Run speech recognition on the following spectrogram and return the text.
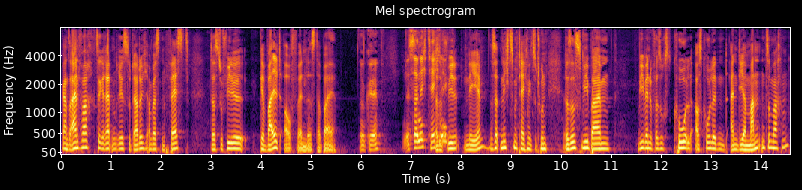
Ganz einfach, Zigaretten drehst du dadurch am besten fest, dass du viel Gewalt aufwendest dabei. Okay. Ist da nicht Technik? Also viel, nee, das hat nichts mit Technik zu tun. Das ist wie beim, wie wenn du versuchst, Kohle, aus Kohle einen Diamanten zu machen.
